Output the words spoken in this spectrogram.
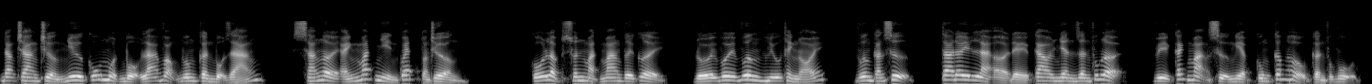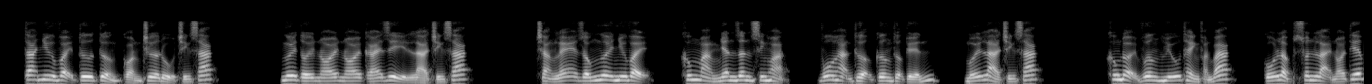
Đặng trang trưởng như cũ một bộ lã vọng buông cần bộ dáng, sáng ngời ánh mắt nhìn quét toàn trường. Cố Lập Xuân mặt mang tới cười, đối với Vương Hữu Thành nói, Vương Cán Sự, ta đây là ở đề cao nhân dân phúc lợi, vì cách mạng sự nghiệp cung cấp hậu cần phục vụ, ta như vậy tư tưởng còn chưa đủ chính xác. Ngươi tới nói nói cái gì là chính xác? Chẳng lẽ giống ngươi như vậy, không màng nhân dân sinh hoạt, vô hạn thượng cương thượng tuyến, mới là chính xác. Không đợi Vương Hữu Thành phản bác, Cố Lập Xuân lại nói tiếp,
